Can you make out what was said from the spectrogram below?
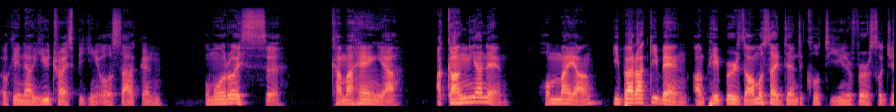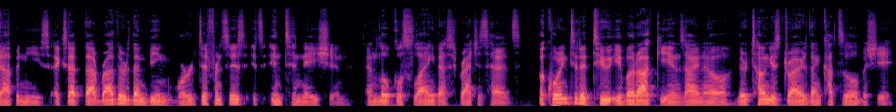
Okay, now you try speaking Osakan. Omoroi su. Kamahen ya. Akang ya nen. Honmayang. Ibaraki Ben on paper is almost identical to Universal Japanese, except that rather than being word differences, it's intonation and local slang that scratches heads. According to the two Ibarakians I know, their tongue is drier than katsuobushi.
